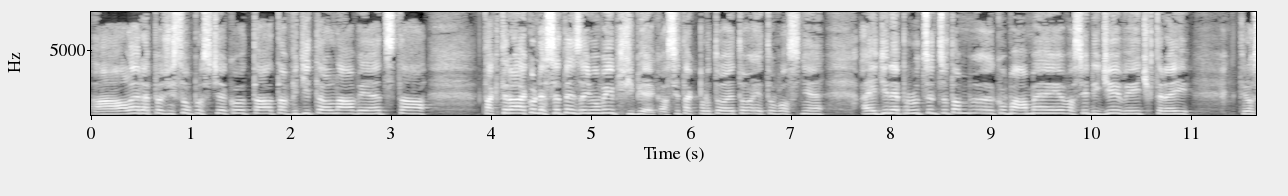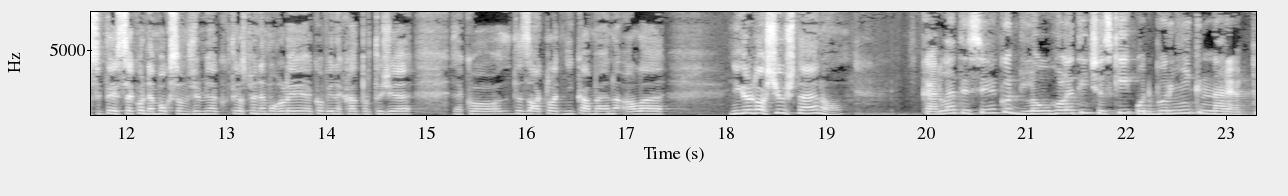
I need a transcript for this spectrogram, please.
a ale repeři jsou prostě jako ta, ta viditelná věc, ta, ta, která jako nese ten zajímavý příběh. Asi tak proto je to, je to vlastně... A jediný producent, co tam jako máme, je vlastně DJ Witch, který kterého se, který se jako nemohl samozřejmě, jako, kterého jsme nemohli jako vynechat, protože jako ten základní kamen, ale nikdo další už ne, no. Karle, ty jsi jako dlouholetý český odborník na rap,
